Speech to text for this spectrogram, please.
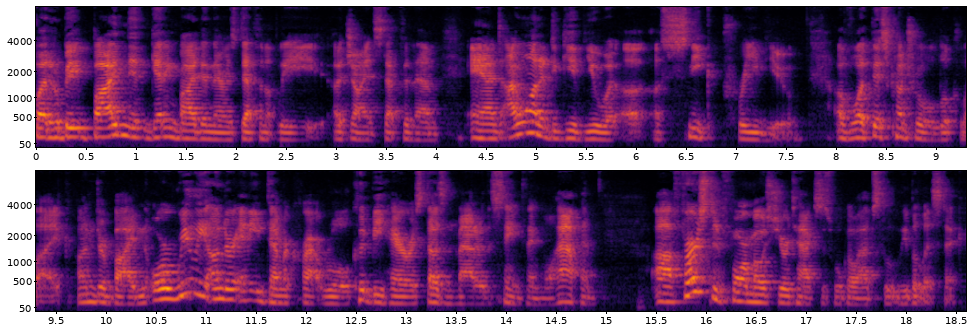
but it'll be Biden in, getting Biden there is definitely a giant step for them. And I wanted to give you a, a, sneak preview of what this country will look like under Biden, or really under any Democrat rule. Could be Harris, doesn't matter. The same thing will happen. Uh, first and foremost, your taxes will go absolutely ballistic.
